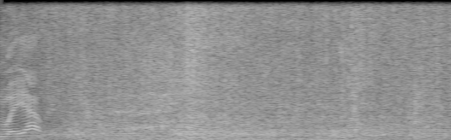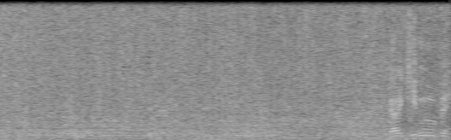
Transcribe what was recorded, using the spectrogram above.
One way out. Gotta keep moving.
